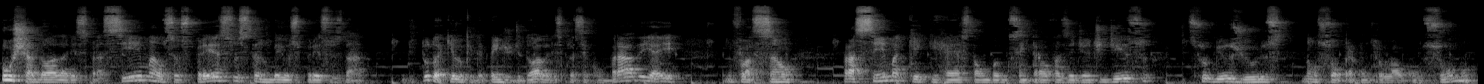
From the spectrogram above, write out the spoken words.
Puxa dólares para cima, os seus preços, também os preços da, de tudo aquilo que depende de dólares para ser comprado, e aí inflação para cima, o que, que resta a um Banco Central fazer diante disso? Subir os juros, não só para controlar o consumo,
